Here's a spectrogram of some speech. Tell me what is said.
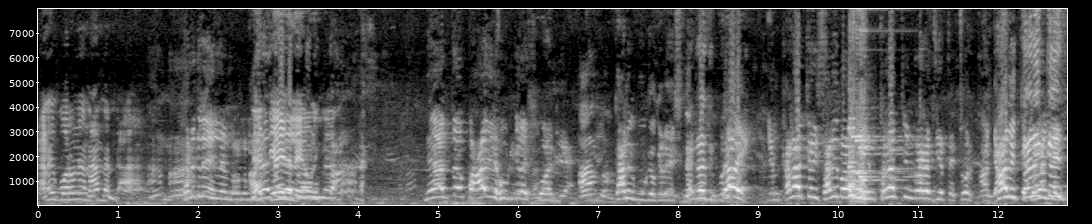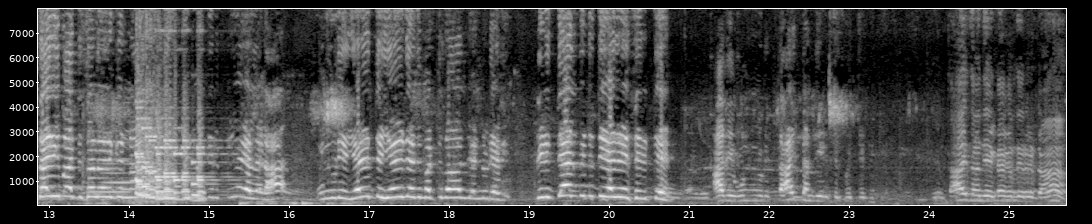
கணக்கு போறவன நான் தான்டா. கணக்குல இல்லைன்றா தேதியில எவனுமே நேரத்தை பாதியில விட்டுக்கல சுவாரியா ஆமா. கணக்கு புக்க. டேய், என் கணக்கை சரிபார்த்து என் பிறப்பின் ரகசியத்தை சொல். நான் யாருக்கு கணக்கை சரி பார்த்து சொல்வதற்கு பிள்ளை அல்லடா. உன்னுடைய எழுத்தை எழுதியது மட்டும்தான் என்னுடையது. பிடித்தேன் பிடித்து எழுதிய சிரித்தேன். அதை உன்னுடைய தாய் தந்தை இடத்தில் போய் என் தாய் தந்தையை கேட்கறது இருக்கட்டும்.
